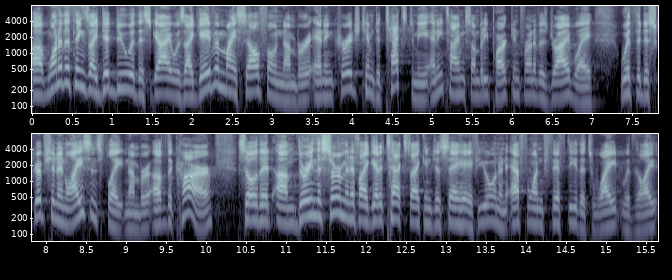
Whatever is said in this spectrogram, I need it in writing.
Uh, one of the things I did do with this guy was I gave him my cell phone number and encouraged him to text me anytime somebody parked in front of his driveway with the description and license plate number of the car so that um, during the sermon, if I get a text, I can just say, hey, if you own an F 150 that's white with light,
